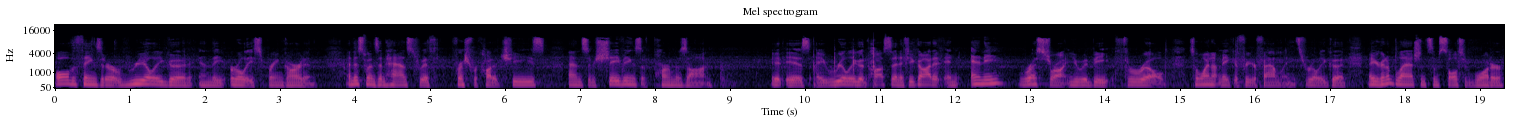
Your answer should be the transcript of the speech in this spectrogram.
all the things that are really good in the early spring garden. And this one's enhanced with fresh ricotta cheese and some shavings of parmesan. It is a really good pasta, and if you got it in any restaurant, you would be thrilled. So why not make it for your family? It's really good. Now you're going to blanch in some salted water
